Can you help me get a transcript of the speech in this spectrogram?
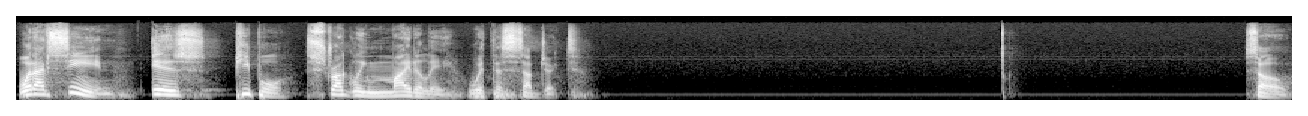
What I've seen is people struggling mightily with this subject. So,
